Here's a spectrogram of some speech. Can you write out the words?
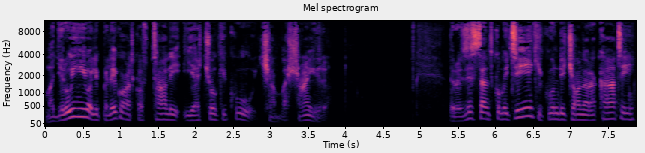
majeruhi walipelekwa katika hospitali ya chuo kikuu cha Bashair. The Resistance Committee, kikundi cha wanaharakati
